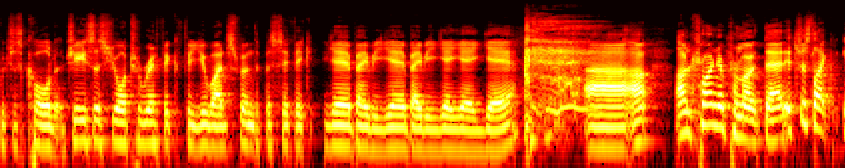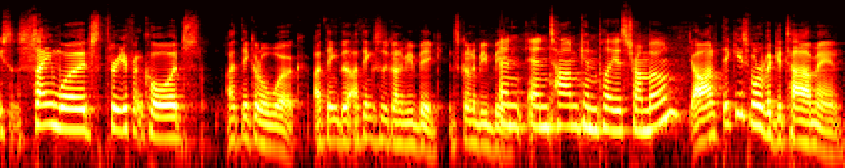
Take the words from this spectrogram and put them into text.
which is called "Jesus, You're Terrific for You I'd Swim the Pacific." Yeah, baby, yeah, baby, yeah, yeah, yeah. uh, I'm trying to promote that. It's just like same words, three different chords. I think it'll work. I think that I think this is going to be big. It's going to be big. And and Tom can play his trombone. I think he's more of a guitar man.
